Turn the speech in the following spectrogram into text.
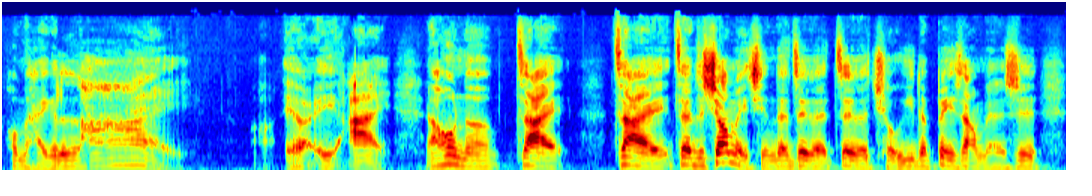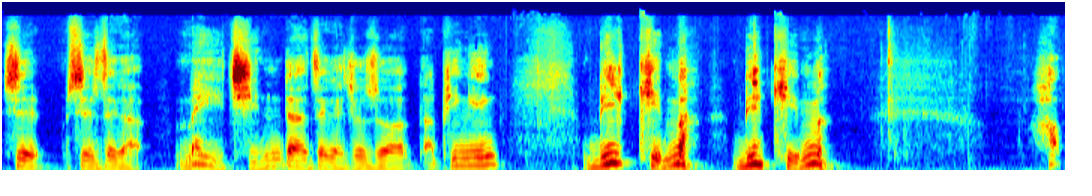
后面还有一个 Lai 啊，L A I，然后呢，在在在这肖美琴的这个这个球衣的背上面是是是这个美琴的这个就是说呃拼音美琴嘛美琴嘛，好，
